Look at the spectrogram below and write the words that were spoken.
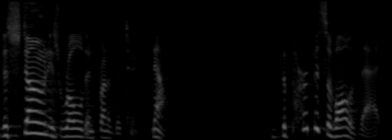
the stone is rolled in front of the tomb. Now, the purpose of all of that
